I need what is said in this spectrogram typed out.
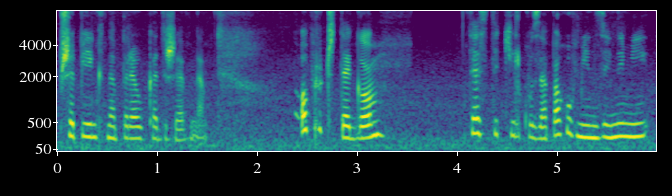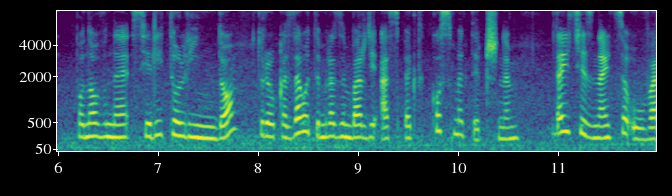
przepiękna perełka drzewna. Oprócz tego testy kilku zapachów, m.in. ponowne Cielito Lindo, które okazały tym razem bardziej aspekt kosmetyczny. Dajcie znać, co u Was.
